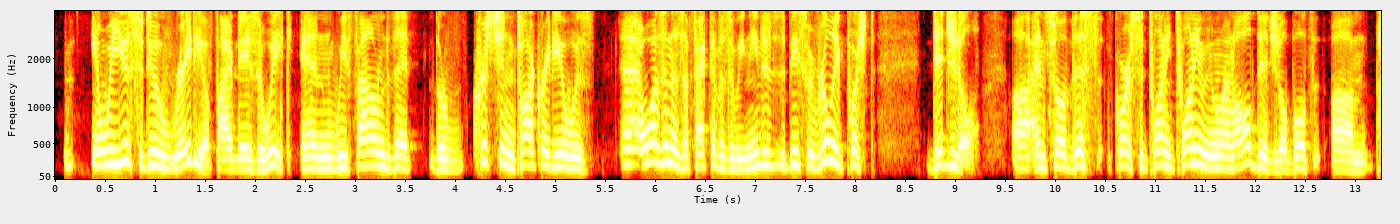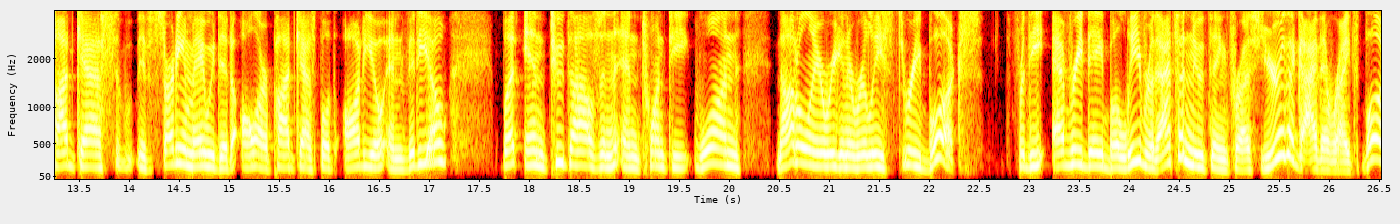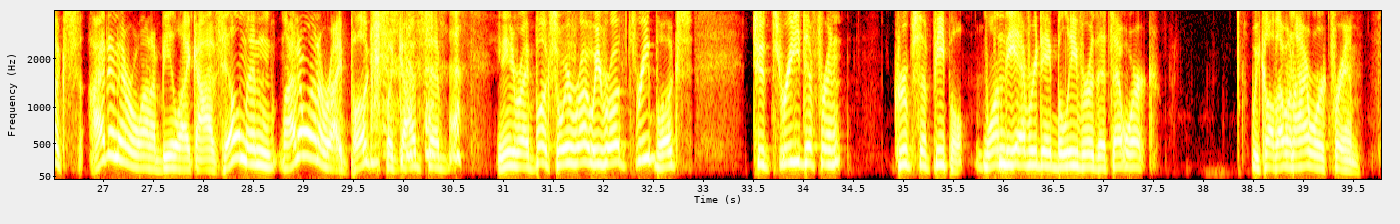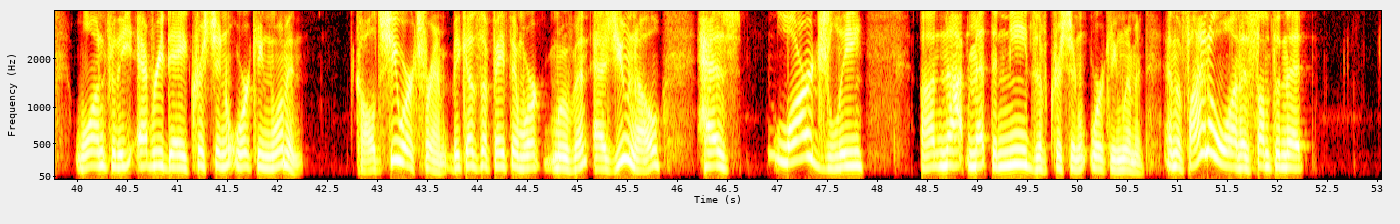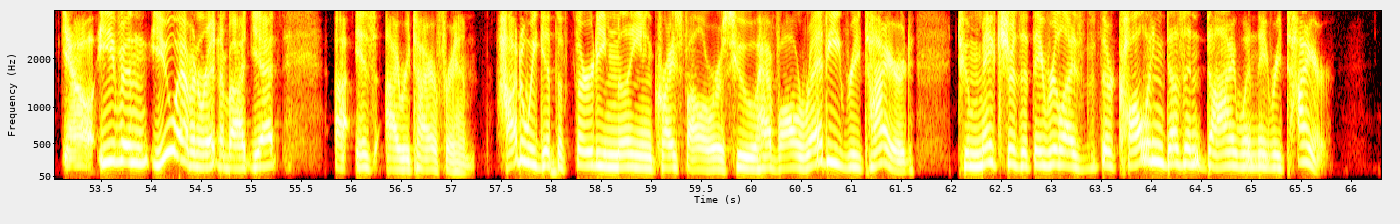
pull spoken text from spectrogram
you know, we used to do radio five days a week, and we found that the Christian talk radio was uh, it wasn't as effective as we needed it to be. So we've really pushed digital. Uh, and so this, of course, in 2020, we went all digital, both um, podcasts. If starting in May, we did all our podcasts, both audio and video. But in 2021, not only are we going to release three books for the everyday believer, that's a new thing for us. You're the guy that writes books. I don't ever want to be like Os Hillman. I don't want to write books, but God said you need to write books. So we wrote we wrote three books to three different groups of people. One, the everyday believer that's at work. We call that one I work for him. One for the everyday Christian working woman called She Works for Him because the faith and work movement, as you know, has largely uh, not met the needs of Christian working women. And the final one is something that, you know, even you haven't written about yet uh, is I Retire for Him. How do we get the 30 million Christ followers who have already retired to make sure that they realize that their calling doesn't die when they retire.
